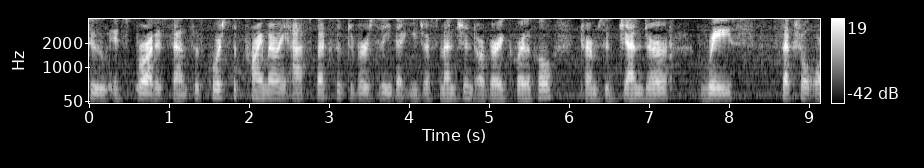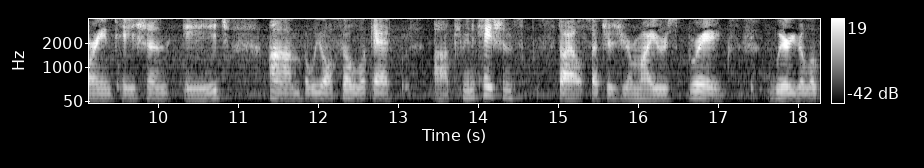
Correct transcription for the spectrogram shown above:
to its broadest sense. Of course, the primary aspects of diversity that you just mentioned are very critical in terms of gender, race, sexual orientation, age. Um, but we also look at uh, communication styles such as your Myers Briggs, where you're lo-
